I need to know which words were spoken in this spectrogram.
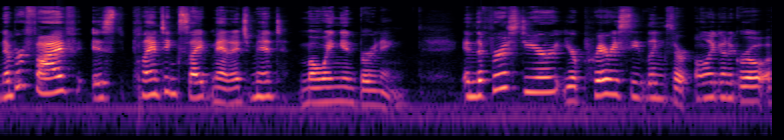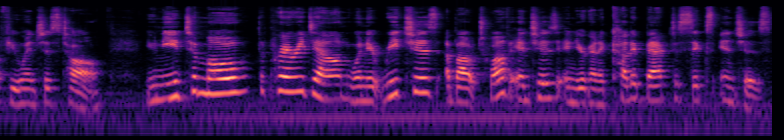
Number five is planting site management, mowing and burning. In the first year, your prairie seedlings are only going to grow a few inches tall. You need to mow the prairie down when it reaches about 12 inches and you're going to cut it back to 6 inches.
